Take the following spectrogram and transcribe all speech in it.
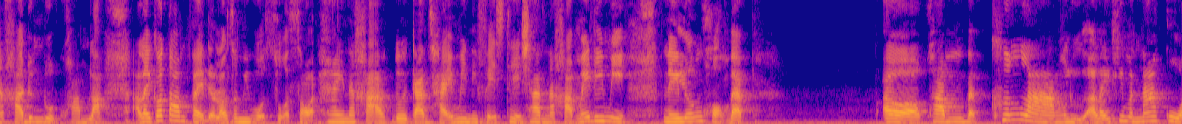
นะคะ ดึงดูดความรัก อะไรก็ตามแต่เดี๋ยวเราจะมีบทสวดสอนให้นะคะ โดยการใช้ manifestation นะคะ ไม่ได้มีในเรื่องของแบบเอ่อความแบบเครื่องรางหรืออะไรที่มันน่ากลัว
